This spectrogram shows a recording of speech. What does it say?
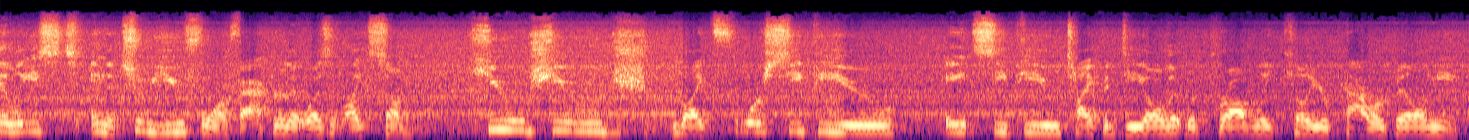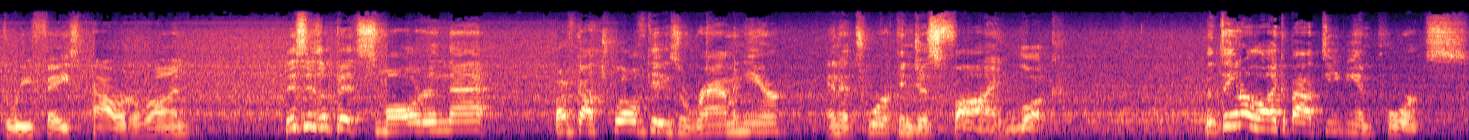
at least in the 2U form factor that wasn't like some huge, huge, like 4 CPU, 8 CPU type of deal that would probably kill your power bill and need 3-phase power to run. This is a bit smaller than that, but I've got 12 gigs of RAM in here and it's working just fine. Look. The thing I like about Debian ports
